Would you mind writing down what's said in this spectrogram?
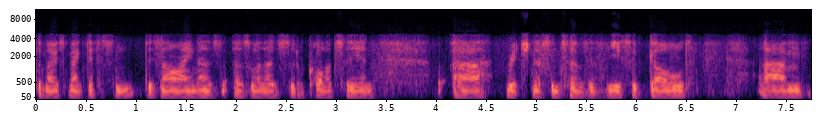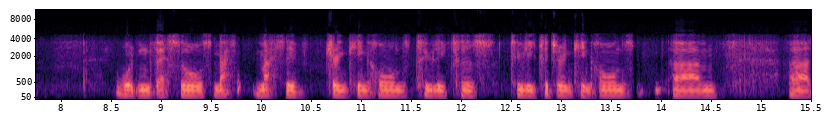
the most magnificent design as as well as sort of quality and uh, richness in terms of the use of gold. Um, wooden vessels, massive drinking horns, two liters, two liter drinking horns, um, uh,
